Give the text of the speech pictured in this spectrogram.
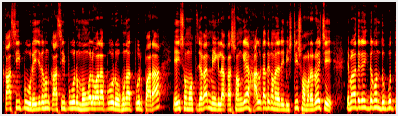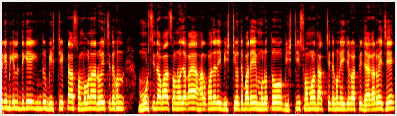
কাশীপুর, এই যে দেখুন কাশীপুর, মঙ্গলবালাপুর, রঘুনাথপুর পাড়া, এই সমস্ত জায়গায় মেঘলাকার সঙ্গে হালকা থেকে আমাদের বৃষ্টির সম্ভাবনা রয়েছে। এবার দেখে দেখুন দুপুর থেকে বিকেলের দিকে কিন্তু বৃষ্টি একটা সম্ভাবনা রয়েছে। দেখুন মুর্শিদাবাদ অন্য জায়গায় হালকা মাঝারি বৃষ্টি হতে পারে। মূলত বৃষ্টির সম্ভাবনা থাকছে, দেখুন এই জায়গায় একটি জায়গা রয়েছে।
